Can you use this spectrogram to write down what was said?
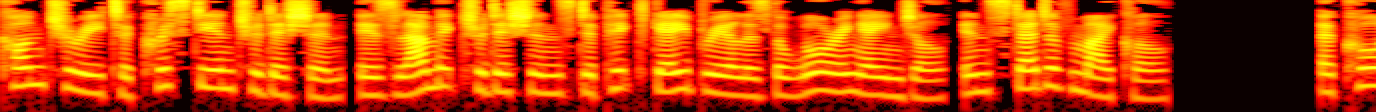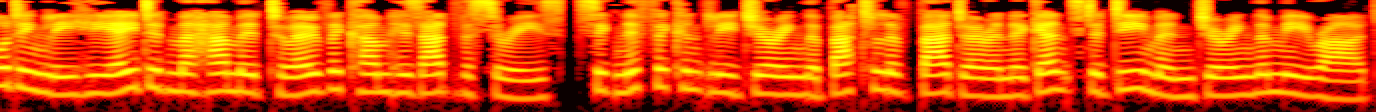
Contrary to Christian tradition, Islamic traditions depict Gabriel as the warring angel, instead of Michael. Accordingly he aided Muhammad to overcome his adversaries, significantly during the Battle of Badr and against a demon during the Miraj.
